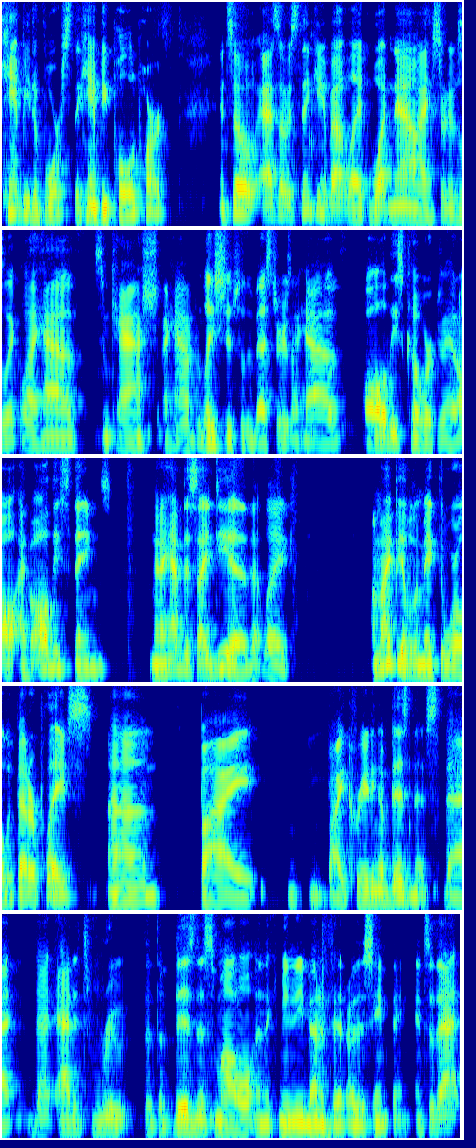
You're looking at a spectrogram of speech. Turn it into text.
can't be divorced. They can't be pulled apart. And so as I was thinking about like what now, I sort of was like, well, I have some cash, I have relationships with investors, I have all these coworkers, I had all I have all these things, and I have this idea that like I might be able to make the world a better place um, by by creating a business that that at its root that the business model and the community benefit are the same thing. And so that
